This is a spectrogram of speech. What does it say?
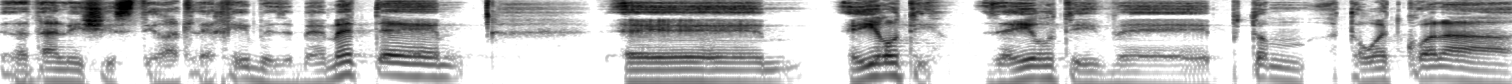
ונתן לי איזושהי סטירת לחי, וזה באמת העיר אותי, זה העיר אותי, ופתאום אתה רואה את כל ה...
